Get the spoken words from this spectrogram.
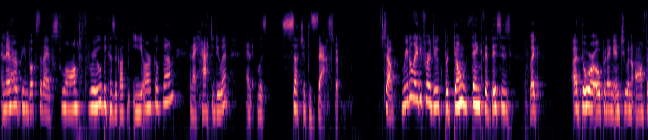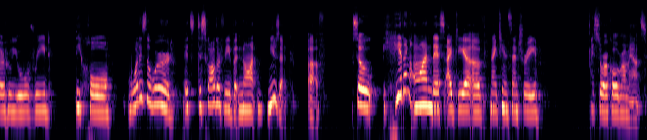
And there have been books that I have slogged through because I got the e arc of them and I had to do it. And it was such a disaster. So read A Lady for a Duke, but don't think that this is like a door opening into an author who you will read the whole what is the word? It's discography, but not music of. So, hitting on this idea of 19th century historical romance,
